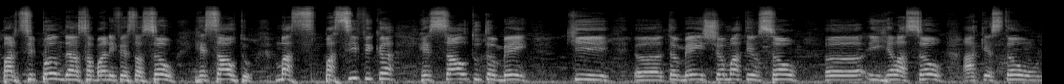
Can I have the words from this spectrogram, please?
participando dessa manifestação, ressalto, mas pacífica, ressalto também que uh, também chama atenção uh, em relação à questão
